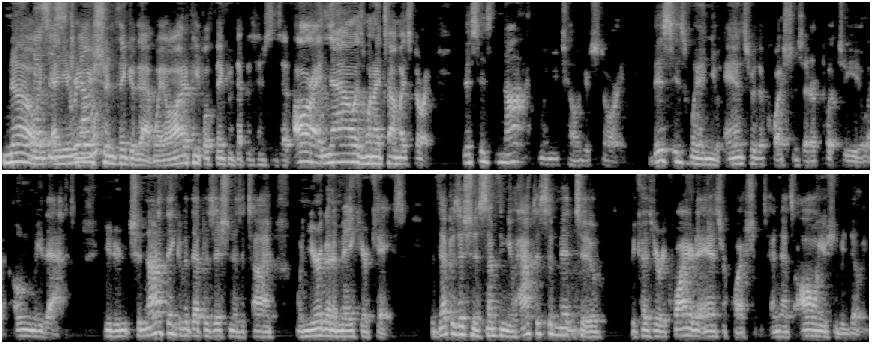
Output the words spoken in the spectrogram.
No, and, and, you really no? shouldn't think of that way. A lot of people think of depositions that, all right, now is when I tell my story. This is not when you tell your story. This is when you answer the questions that are put to you, and only that. You should not think of a deposition as a time when you're going to make your case. The deposition is something you have to submit to because you're required to answer questions, and that's all you should be doing.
